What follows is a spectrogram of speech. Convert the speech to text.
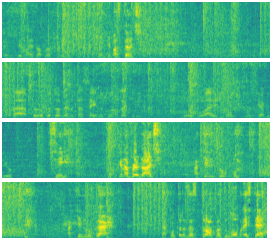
Deve ter mais lá pra frente. Deve ter bastante. Tá, pelo que eu tô vendo, tá saindo tudo daquele tubo lá gigante que você abriu. Sim. É porque na verdade, aquele tubo. Aquele lugar tá com todas as tropas do Lobo da Steppe.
